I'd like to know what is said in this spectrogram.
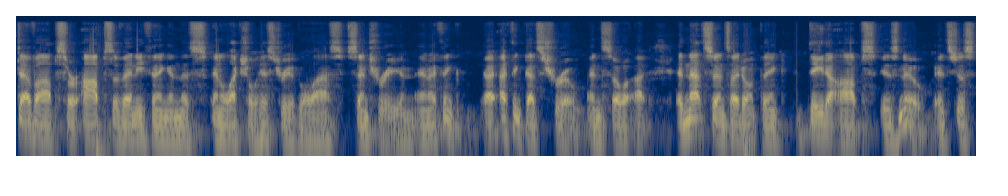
DevOps or ops of anything in this intellectual history of the last century, and, and I think I, think that's true. And so, uh, in that sense, I don't think data ops is new. It's just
